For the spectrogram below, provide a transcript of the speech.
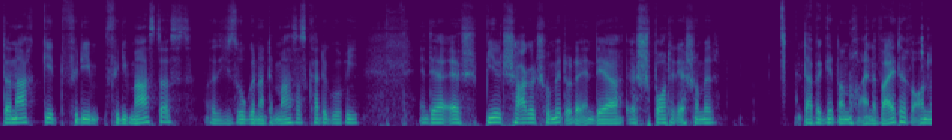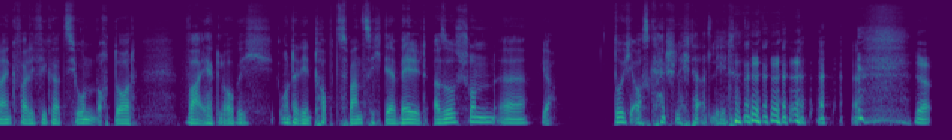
danach geht für die für die Masters, also die sogenannte Masters-Kategorie, in der er spielt Schagel schon mit oder in der er sportet er schon mit. Da beginnt dann noch eine weitere Online-Qualifikation und auch dort war er, glaube ich, unter den Top 20 der Welt. Also schon, äh, ja, durchaus kein schlechter Athlet. ja,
